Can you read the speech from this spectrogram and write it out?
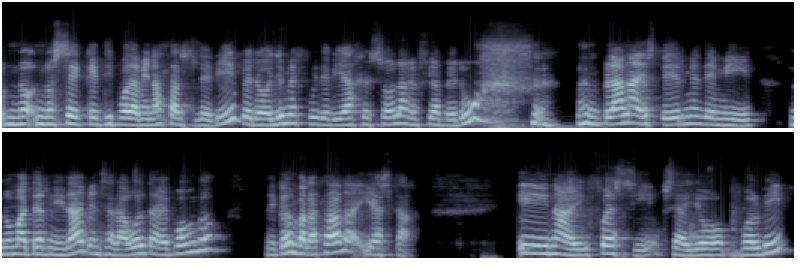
No, no, sé qué tipo de amenazas le di, pero yo me fui de viaje sola, me fui a Perú, en plan a despedirme de mi no maternidad, pensé a la vuelta me pongo me quedo embarazada y ya está. Y nada, y fue así, o sea, yo volví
